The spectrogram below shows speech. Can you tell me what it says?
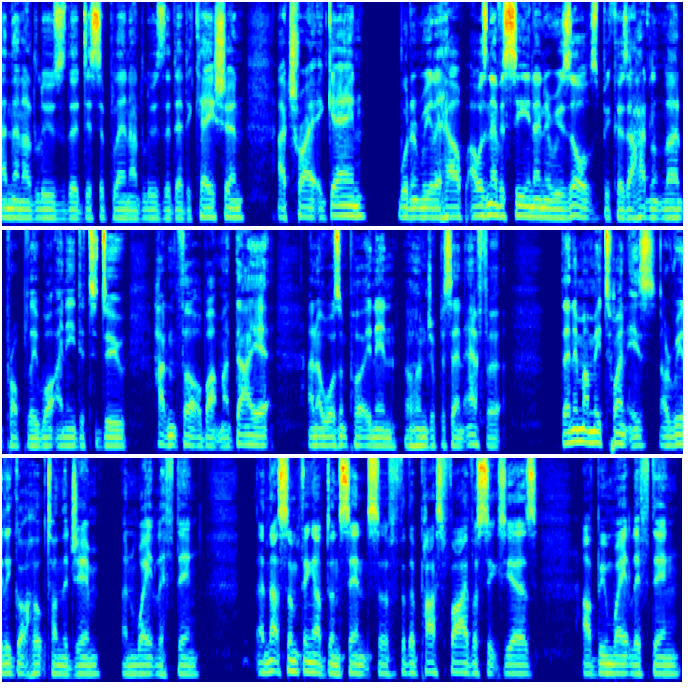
and then I'd lose the discipline, I'd lose the dedication. I'd try it again, wouldn't really help. I was never seeing any results because I hadn't learned properly what I needed to do, hadn't thought about my diet, and I wasn't putting in 100% effort. Then in my mid 20s, I really got hooked on the gym and weightlifting. And that's something I've done since. So for the past five or six years, I've been weightlifting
